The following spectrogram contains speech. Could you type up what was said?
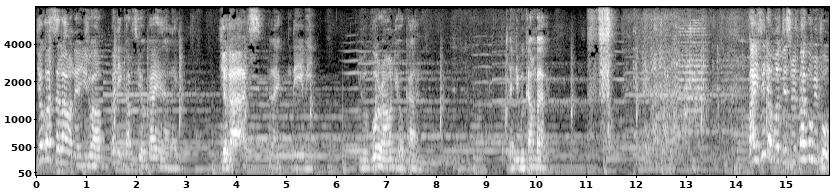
Yogurt seller on the usual. When it comes to your car, and like, yogurts. I'm like, baby. You go around your car. and you will come back. But you see the most disrespectful people,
